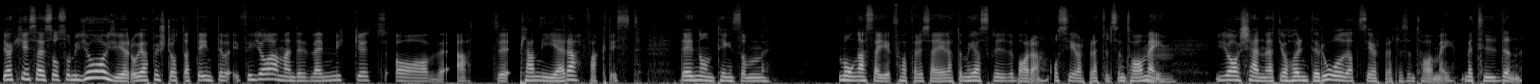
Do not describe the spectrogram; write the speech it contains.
Jag kan ju säga så som jag gör och jag har förstått att det inte, för jag använder mig mycket av att planera faktiskt. Det är någonting som många säger, författare säger att jag skriver bara och ser vart berättelsen tar mig. Mm. Jag känner att jag har inte råd att se vart berättelsen tar mig med tiden.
